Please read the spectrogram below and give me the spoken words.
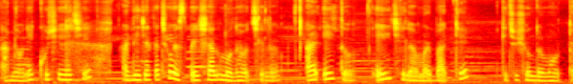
আমি অনেক খুশি হয়েছি আর নিজের কাছেও স্পেশাল মনে হচ্ছিল। আর এই তো, এই ছিল আমার বার্থডে কিছু সুন্দর মুহূর্ত।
